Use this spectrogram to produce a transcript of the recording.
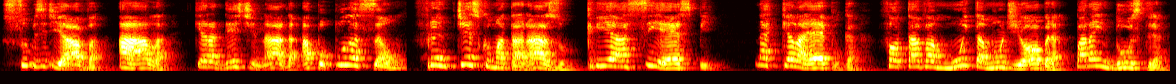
subsidiava a ala que era destinada à população. Francesco Matarazzo cria a Ciesp. Naquela época, faltava muita mão de obra para a indústria.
